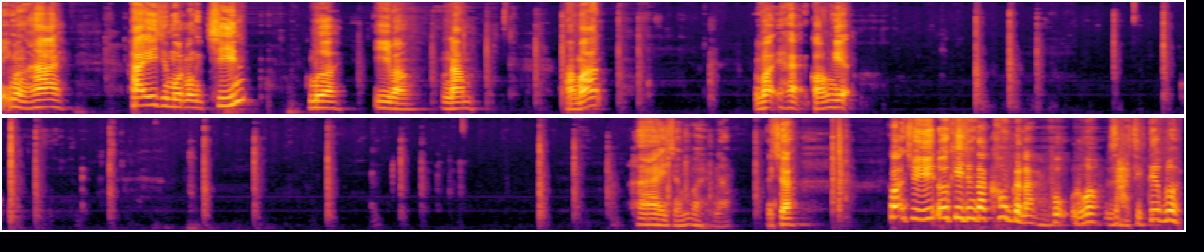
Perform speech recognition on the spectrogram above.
x bằng 2. 2y trừ 1 bằng 9. 10. y bằng 5. Thỏa mãn. Vậy hệ có nghiệm. hai chấm bảy năm được chưa? Các bạn chú ý, đôi khi chúng ta không cần đặt hàm phụ, đúng không? Giải trực tiếp luôn.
